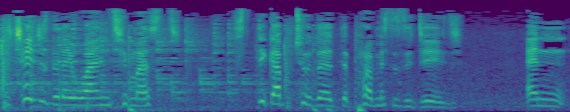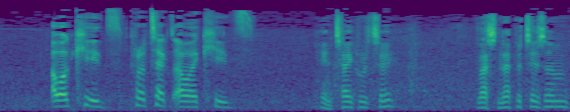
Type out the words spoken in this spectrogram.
The changes that I want, must stick up to the, the promises he did, and our kids protect our kids. Integrity, less nepotism,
